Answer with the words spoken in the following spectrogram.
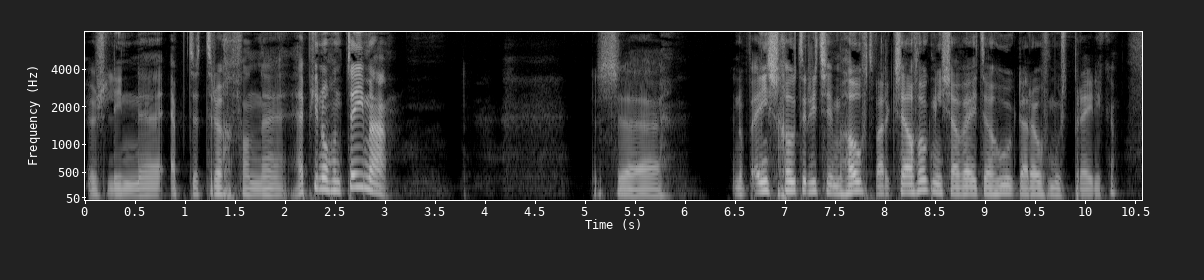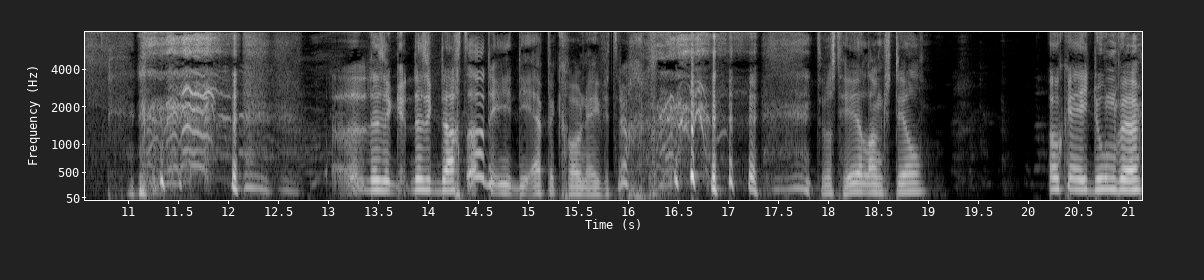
Ursuline appte terug van, heb je nog een thema? Dus... En opeens schoot er iets in mijn hoofd waar ik zelf ook niet zou weten hoe ik daarover moest prediken. dus, ik, dus ik dacht, oh, die, die app ik gewoon even terug. Toen was het heel lang stil. Oké, doen we.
